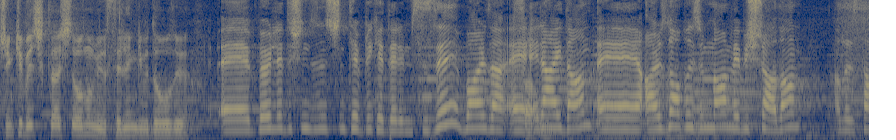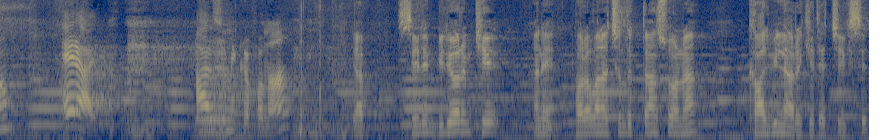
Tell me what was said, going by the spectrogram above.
Çünkü Beşiktaşlı olunmuyor, Selin gibi doğuluyor. Ee, böyle düşündüğünüz için tebrik ederim sizi. Bu arada e, Sağ olun. Eray'dan, e, Arzu ablacığımdan ve Büşra'dan alırsam. Eray, Arzu mikrofona. Ya Selim biliyorum ki hani paravan açıldıktan sonra kalbinle hareket edeceksin.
